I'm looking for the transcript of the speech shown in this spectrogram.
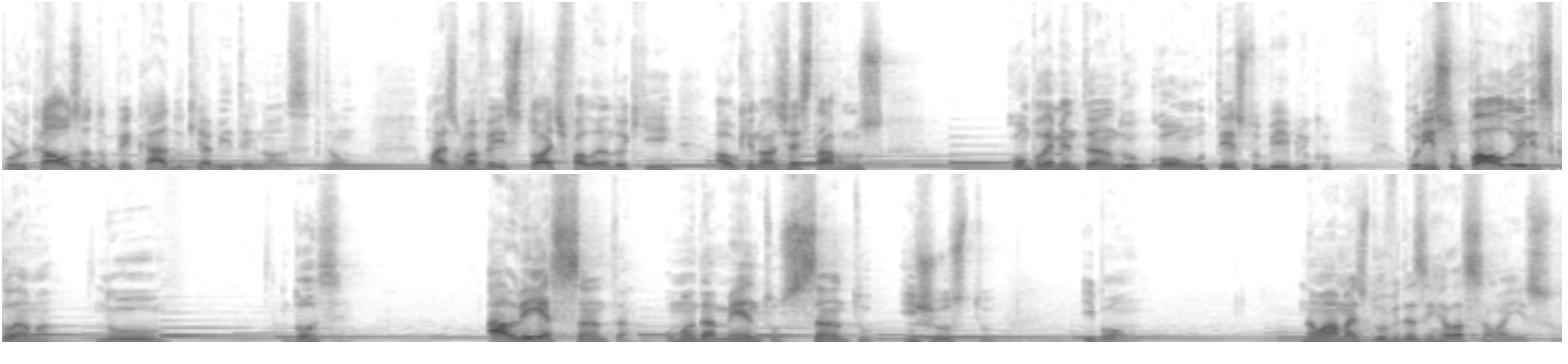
por causa do pecado que habita em nós. Então, mais uma vez, Todd falando aqui algo que nós já estávamos complementando com o texto bíblico. Por isso Paulo ele exclama no 12: A lei é santa, o mandamento santo e justo e bom. Não há mais dúvidas em relação a isso.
